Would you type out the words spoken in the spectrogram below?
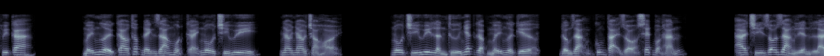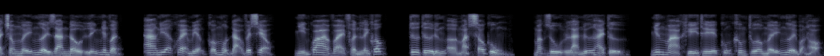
Huy ca? Mấy người cao thấp đánh giá một cái ngô chí huy, nhao nhao chào hỏi. Ngô chí huy lần thứ nhất gặp mấy người kia, đồng dạng cũng tại dò xét bọn hắn. A trí rõ ràng liền là trong mấy người gian đầu lĩnh nhân vật, a nghĩa khỏe miệng có một đạo vết sẹo, nhìn qua vài phần lãnh khốc, tư tư đứng ở mặt sau cùng, mặc dù là nữ hài tử, nhưng mà khí thế cũng không thua mấy người bọn họ.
